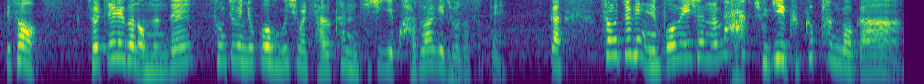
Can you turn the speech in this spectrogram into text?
그래서 절제력은 없는데 성적인 욕구와 호기심을 자극하는 지식이 과도하게 주어졌을 때, 그러니까 성적인 인포메이션을 막 주기에 급급한 거가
